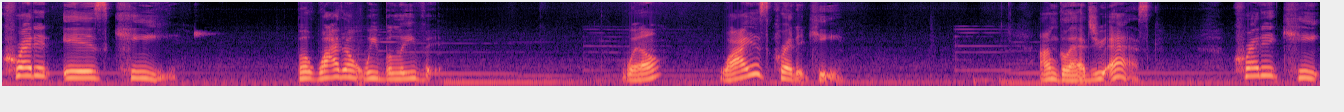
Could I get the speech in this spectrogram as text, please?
credit is key. But why don't we believe it? Well, why is credit key? I'm glad you asked. Credit key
